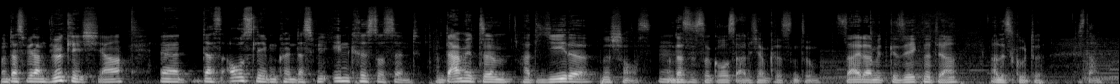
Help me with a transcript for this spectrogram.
und dass wir dann wirklich ja äh, das ausleben können, dass wir in Christus sind. Und damit ähm, hat jeder eine Chance. Mhm. Und das ist so großartig am Christentum. Sei damit gesegnet, ja. Alles Gute. Bis dann.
